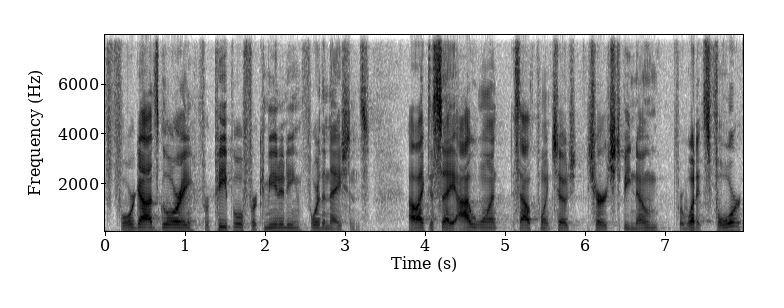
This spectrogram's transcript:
for God's glory, for people, for community, for the nations. I like to say I want South Point Church, Church to be known for what it's for,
